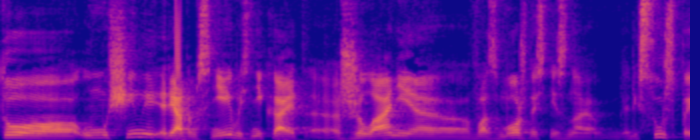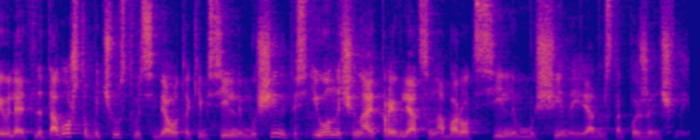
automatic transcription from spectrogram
то у мужчины рядом с ней возникает э, желание, возможность, не знаю, ресурс появляется для того, чтобы чувствовать себя вот таким сильным мужчиной, то есть и он начинает проявляться наоборот сильным мужчиной рядом с такой женщиной.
